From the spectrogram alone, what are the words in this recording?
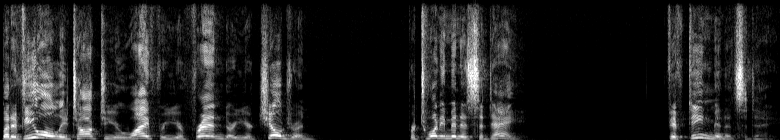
But if you only talk to your wife or your friend or your children for 20 minutes a day, 15 minutes a day,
